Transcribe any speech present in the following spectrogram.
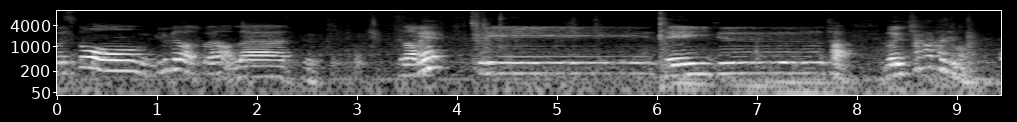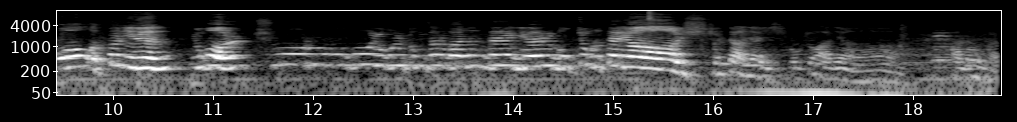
the storm 이렇게 나왔을 거야. last. 그 다음에 three days 자 너희 착각하지 마. 어 어떤 이는 이걸 때려. 이씨, 절대 아니야. 이씨, 목적 아니야. 반동사야.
